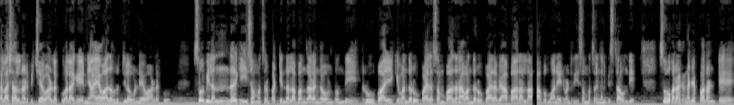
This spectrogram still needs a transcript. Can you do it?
కళాశాల నడిపించే వాళ్ళకు అలాగే న్యాయవాద వృత్తిలో ఉండే వాళ్ళకు సో వీళ్ళందరికీ ఈ సంవత్సరం పట్టిందల్లా బంగారంగా ఉంటుంది. రూపాయికి వంద రూపాయల సంపాదన వంద రూపాయల వ్యాపార లాభము అనేటువంటిది ఈ సంవత్సరం కనిపిస్తూ ఉంది. సో ఒక రకంగా చెప్పాలంటే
